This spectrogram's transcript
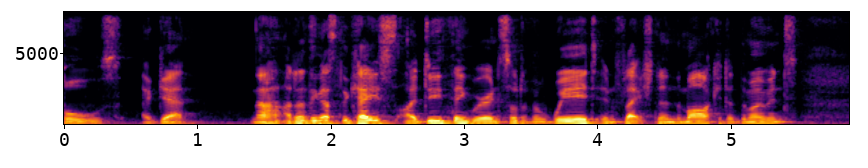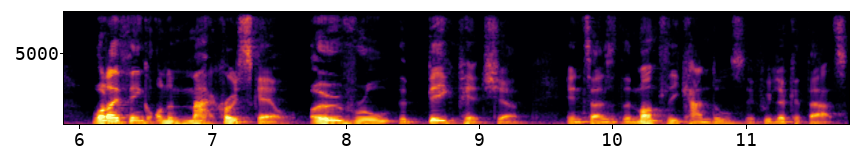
bulls again. Now, I don't think that's the case. I do think we're in sort of a weird inflection in the market at the moment. What I think on a macro scale, overall, the big picture, in terms of the monthly candles, if we look at that,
